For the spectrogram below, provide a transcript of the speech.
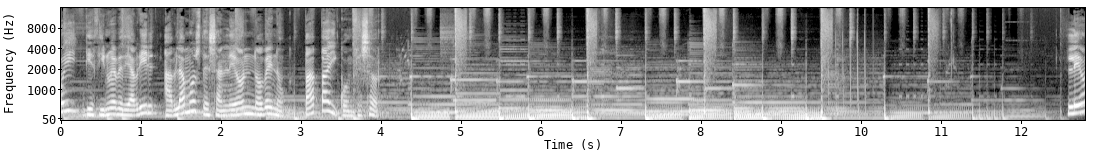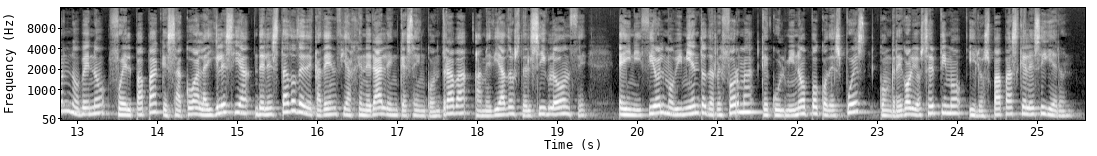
19 de abril, hablamos de San León IX, Papa y Confesor. León IX fue el papa que sacó a la Iglesia del estado de decadencia general en que se encontraba a mediados del siglo XI e inició el movimiento de reforma que culminó poco después con Gregorio VII y los papas que le siguieron.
